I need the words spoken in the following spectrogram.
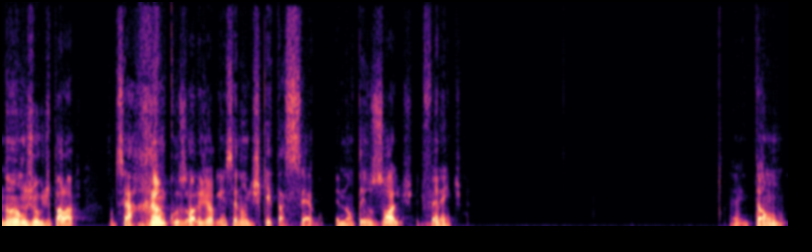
Não é um jogo de palavras. Quando você arranca os olhos de alguém, você não diz que ele está cego. Ele não tem os olhos. É diferente. É, então,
